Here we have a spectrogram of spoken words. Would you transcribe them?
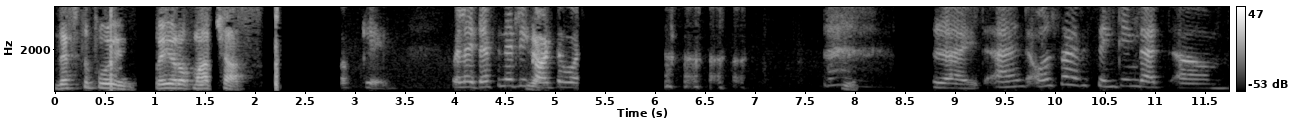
That's the poem, Prayer of Marchas. Okay. Well, I definitely got the word. Right. And also, I was thinking that um,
